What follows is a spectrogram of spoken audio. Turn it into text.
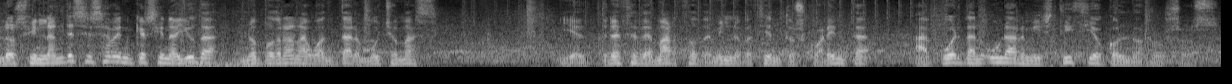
Los finlandeses saben que sin ayuda no podrán aguantar mucho más. Y el 13 de marzo de 1940 acuerdan un armisticio con los rusos.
